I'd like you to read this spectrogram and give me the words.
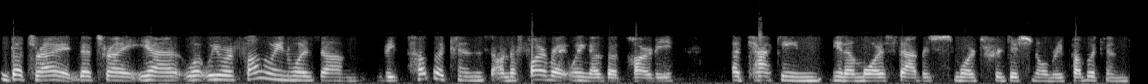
That's right. That's right. Yeah, what we were following was um, Republicans on the far right wing of the party attacking, you know, more established, more traditional Republicans.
